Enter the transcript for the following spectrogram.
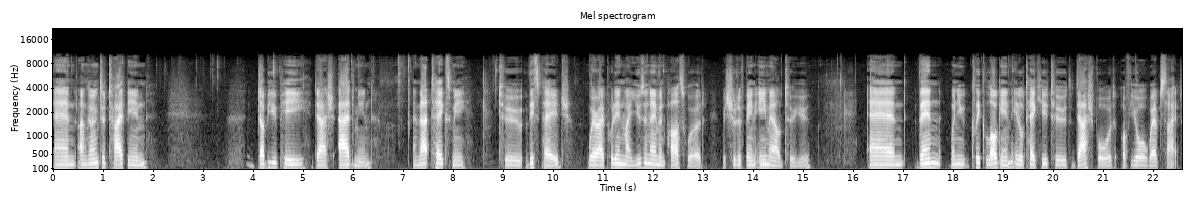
and I'm going to type in wp-admin and that takes me to this page where I put in my username and password which should have been emailed to you. And then when you click login it'll take you to the dashboard of your website.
